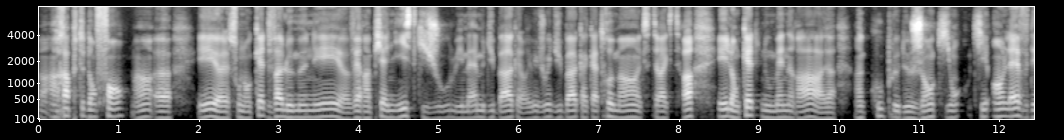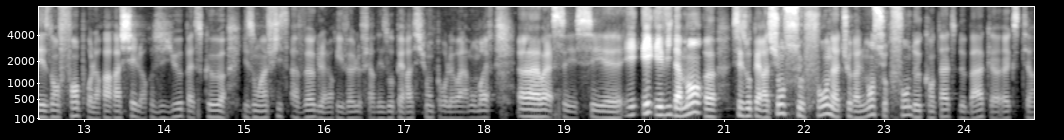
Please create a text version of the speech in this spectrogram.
un rapt d'enfants. Hein, euh, et euh, son enquête va le mener vers un pianiste qui joue lui-même du bac. Alors il va jouer du bac à quatre mains, etc. etc. Et l'enquête nous mènera à un couple de gens qui, enlèvent des enfants pour leur arracher leurs yeux parce qu'ils ils ont un fils aveugle, alors ils veulent faire des opérations pour le... Voilà, bon bref. voilà, c'est, et, et, évidemment, ces opérations se font naturellement sur fond de cantates de bac, etc.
